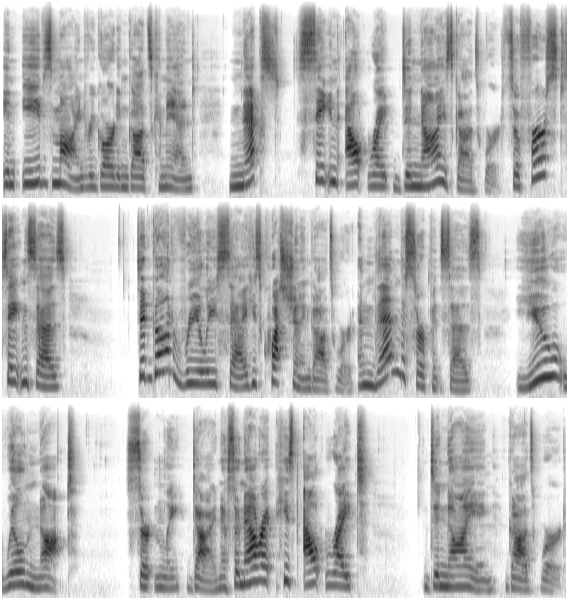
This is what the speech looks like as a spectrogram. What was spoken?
in Eve's mind regarding God's command, next Satan outright denies God's word. So, first, Satan says, Did God really say? He's questioning God's word. And then the serpent says, You will not certainly die. Now, so now right, he's outright denying God's word.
